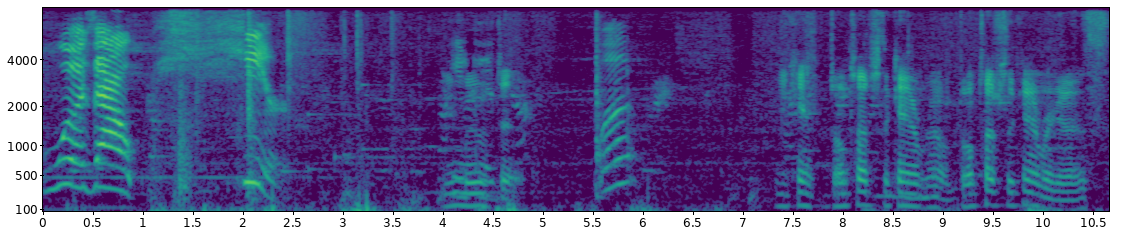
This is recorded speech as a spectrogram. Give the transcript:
was out here. You You moved it. What? You can't. Don't touch the camera. No, don't touch the camera, guys.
